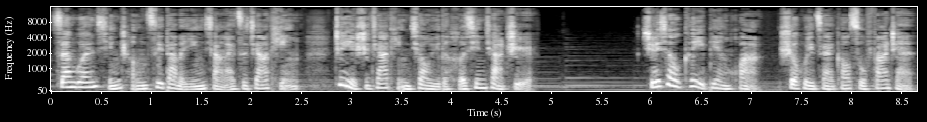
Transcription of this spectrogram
三观形成最大的影响来自家庭，这也是家庭教育的核心价值。学校可以变化，社会在高速发展，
